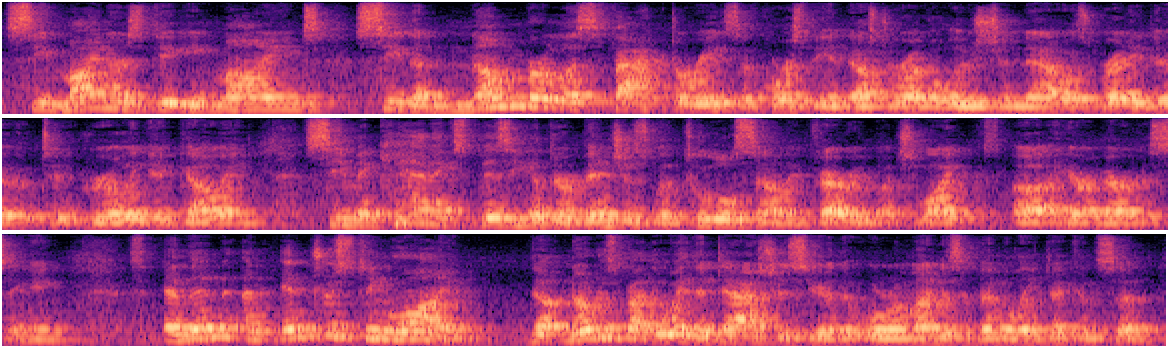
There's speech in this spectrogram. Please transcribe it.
see miners digging mines, see the numberless factories, of course the Industrial Revolution now is ready to, to really get going, see mechanics busy at their benches with tools, sounding very much like uh, Hear America Singing. And then an interesting line, notice by the way the dashes here that will remind us of Emily Dickinson,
